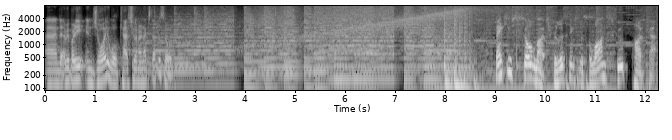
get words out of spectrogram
And everybody enjoy. We'll catch you on our next episode Thank you so much for listening to the Salon Scoop podcast.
